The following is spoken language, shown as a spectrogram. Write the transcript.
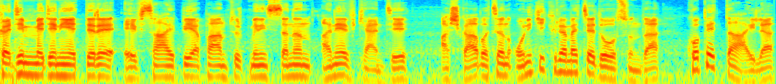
Kadim medeniyetlere ev sahipliği yapan Türkmenistan'ın Anev kenti, Aşkabat'ın 12 kilometre doğusunda Kopet Dağı ile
